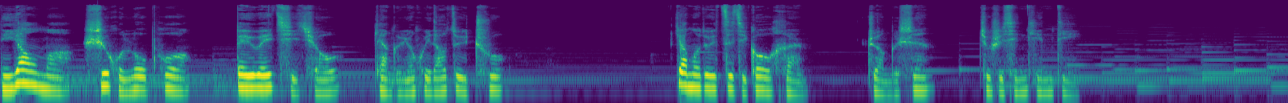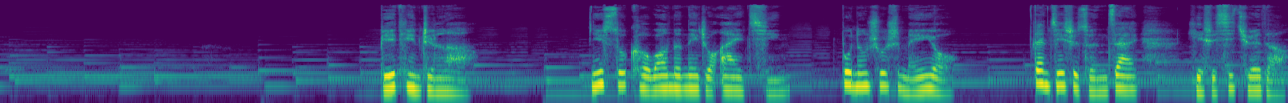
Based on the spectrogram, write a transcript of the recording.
你要么失魂落魄。卑微祈求两个人回到最初，要么对自己够狠，转个身就是新天地。别天真了，你所渴望的那种爱情，不能说是没有，但即使存在，也是稀缺的。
